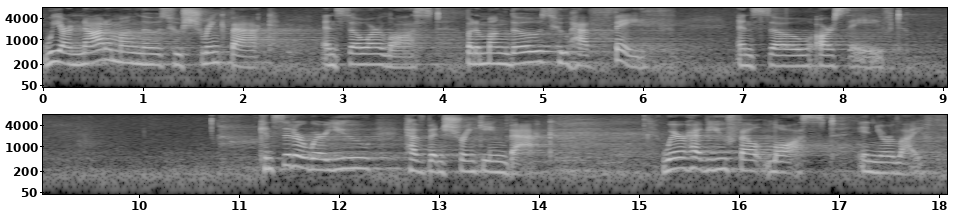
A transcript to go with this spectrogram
We are not among those who shrink back and so are lost, but among those who have faith and so are saved. Consider where you have been shrinking back. Where have you felt lost in your life?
